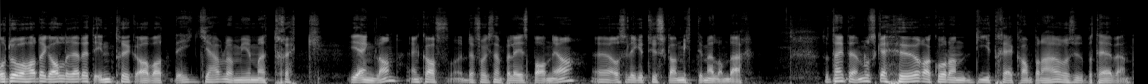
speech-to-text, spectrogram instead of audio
Og da hadde jeg allerede et inntrykk av at det er jævla mye mer trøkk i England enn hva det f.eks. er i Spania, eh, og så ligger Tyskland midt imellom der. Så tenkte jeg nå skal jeg høre hvordan de tre kampene her høres ut på TV-en.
